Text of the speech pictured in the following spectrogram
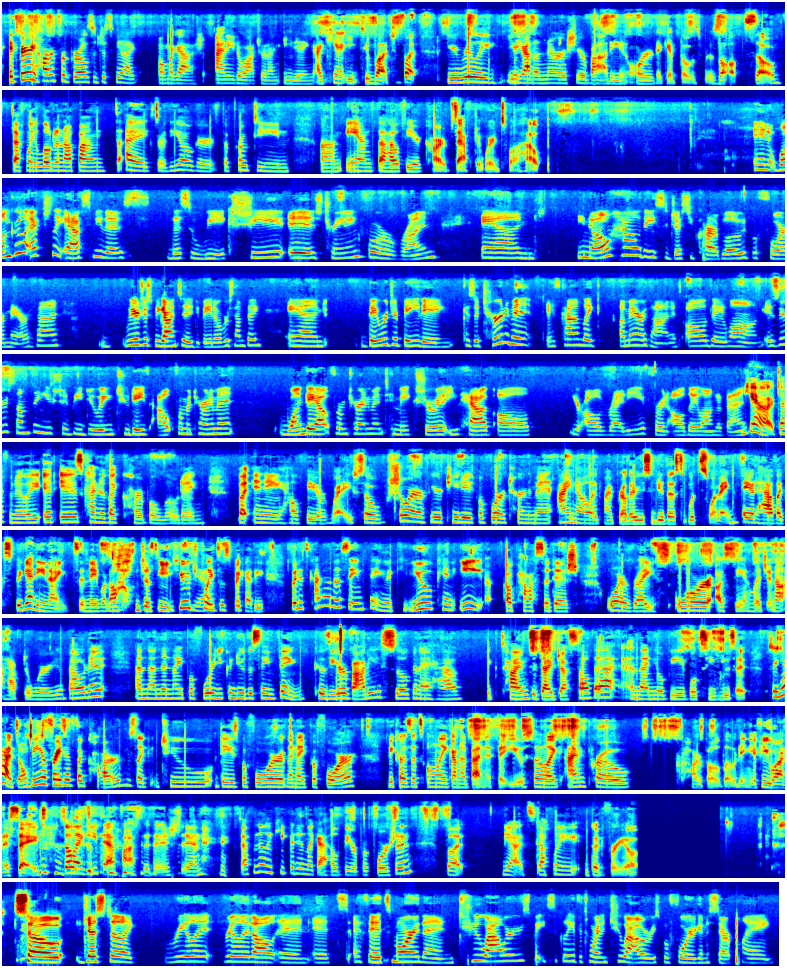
it's very hard for girls to just be like, "Oh my gosh, I need to watch what I'm eating. I can't eat too much." But you really you yeah. got to nourish your body in order to get those results. So definitely loading up on the eggs or the yogurt, the protein, um, and the healthier carbs afterwards will help. And one girl actually asked me this this week. She is training for a run, and you know how they suggest you carb load before a marathon? We were just we got into a debate over something, and they were debating because a tournament is kind of like a marathon. It's all day long. Is there something you should be doing two days out from a tournament, one day out from tournament to make sure that you have all you're all ready for an all day long event? Yeah, definitely. It is kind of like carbo loading but in a healthier way. So, sure, if you're two days before a tournament, I know like my brother used to do this with swimming. They would have like spaghetti nights and they would all just eat huge yeah. plates of spaghetti. But it's kind of the same thing. Like, you can eat a pasta dish or rice or a sandwich and not have to worry about it. And then the night before, you can do the same thing because your body's still going to have like time to digest all that and then you'll be able to use it. So yeah, don't be afraid of the carbs like 2 days before the night before because it's only going to benefit you. So like I'm pro carbo loading if you want to say. So like eat that pasta dish and definitely keep it in like a healthier proportion, but yeah, it's definitely good for you. So just to like reel it reel it all in it's if it's more than two hours basically if it's more than two hours before you're going to start playing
